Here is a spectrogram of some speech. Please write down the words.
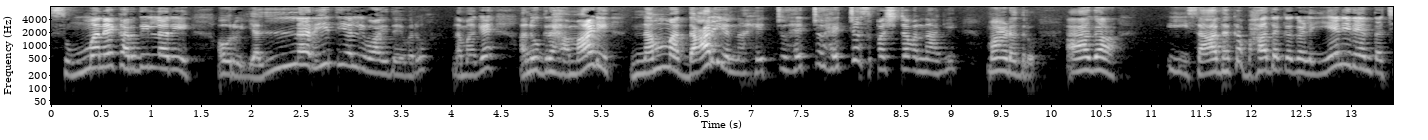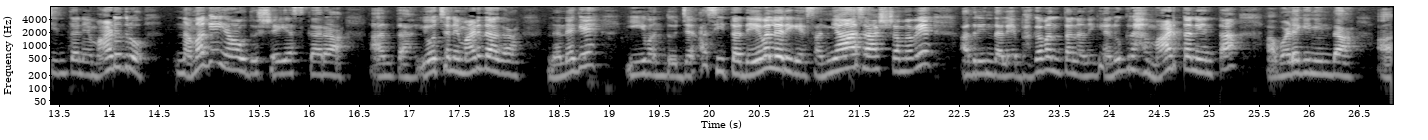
ಸುಮ್ಮನೆ ಕರೆದಿಲ್ಲ ರೀ. ಅವರು ಎಲ್ಲ ರೀತಿಯಲ್ಲಿ ವಾಯುದೇವರು ನಮಗೆ ಅನುಗ್ರಹ ಮಾಡಿ ನಮ್ಮ ದಾರಿಯನ್ನು ಹೆಚ್ಚು ಹೆಚ್ಚು ಹೆಚ್ಚು ಸ್ಪಷ್ಟವನ್ನಾಗಿ ಮಾಡಿದ್ರು. ಆಗ ಈ ಸಾಧಕ ಬಾಧಕಗಳು ಏನಿದೆ ಅಂತ ಚಿಂತನೆ ಮಾಡಿದ್ರು ನಮಗೆ ಯಾವುದು ಶ್ರೇಯಸ್ಕರ ಅಂತ ಯೋಚನೆ ಮಾಡಿದಾಗ ನನಗೆ ಈ ಒಂದು ಜ ಅಸಿತ ದೇವಲರಿಗೆ ಸನ್ಯಾಸಾಶ್ರಮವೇ ಅದರಿಂದಲೇ ಭಗವಂತ ನನಗೆ ಅನುಗ್ರಹ ಮಾಡ್ತಾನೆ ಅಂತ ಆ ಒಳಗಿನಿಂದ ಆ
